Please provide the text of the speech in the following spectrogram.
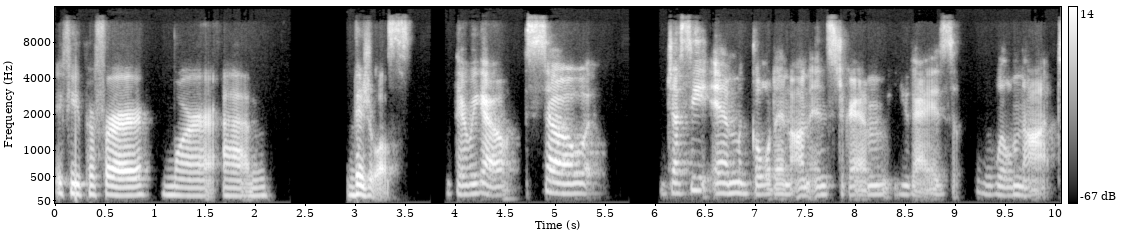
if you prefer more um, visuals. There we go. So Jessie M Golden on Instagram, you guys will not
